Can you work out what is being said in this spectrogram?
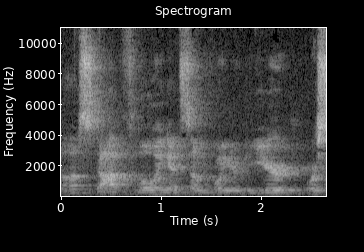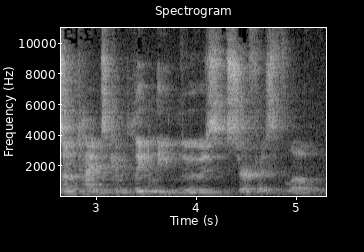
uh, stop flowing at some point of the year or sometimes completely lose surface flow.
